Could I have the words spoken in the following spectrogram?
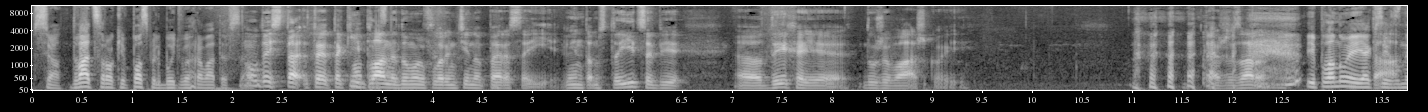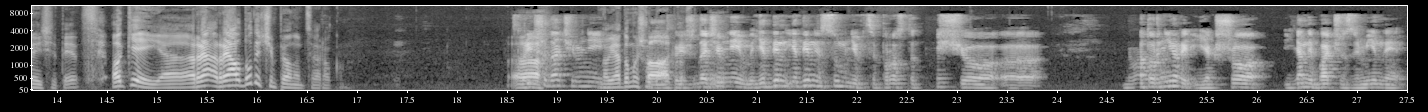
все. 20 років поспіль будуть вигравати все. Ну, десь та, та, такі Вам плани, думаю, Флорентіно Переса є. Він там стоїть собі, е, дихає дуже важко. І... Каже, зараз. І планує, як всіх знищити. Окей, е, Реал буде чемпіоном цього року? Скоріше да, чим ні. Ну, я думаю, що так. Скоріше да, чим ні. Єдин, єдиний сумнів це просто те, що е, два турніри, і якщо я не бачу заміни,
